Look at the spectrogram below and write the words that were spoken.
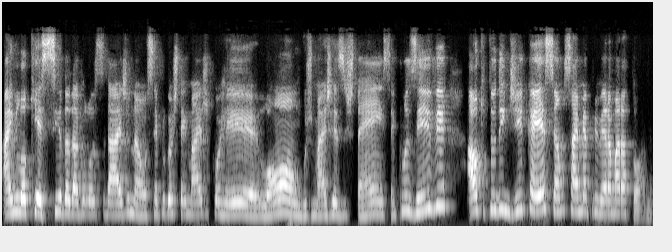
a enlouquecida da velocidade, não. Eu sempre gostei mais de correr longos, mais resistência. Inclusive, ao que tudo indica, esse ano sai minha primeira maratona.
